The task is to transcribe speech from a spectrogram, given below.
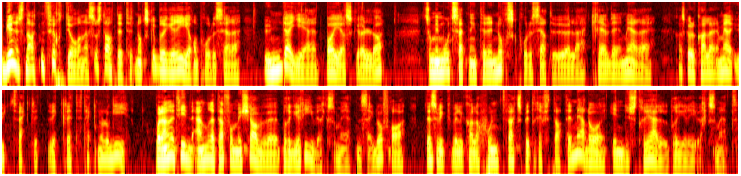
begynnelsen av 1840-årene så startet norske bryggerier å produsere undergjæret bayersk øl, da, som i motsetning til det norskproduserte ølet krevde en mer, hva skal du kalle det, en mer utviklet teknologi. På denne tiden endret derfor mye av eh, bryggerivirksomheten seg da fra det som vi ville kalle håndverksbedrifter, til en mer da industriell bryggerivirksomhet.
